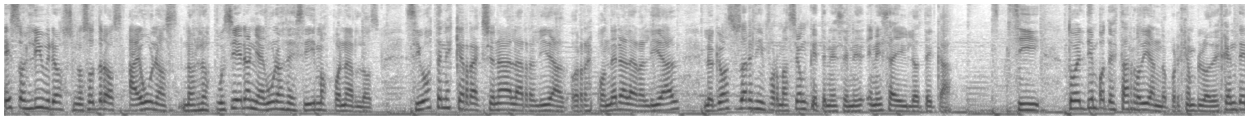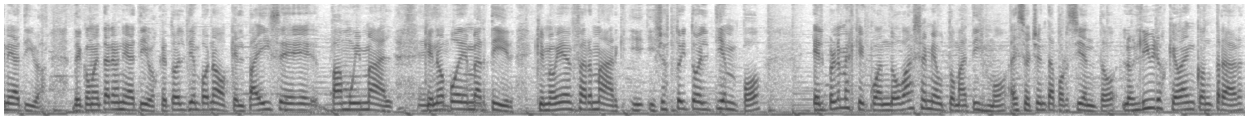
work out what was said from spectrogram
esos libros nosotros, algunos nos los pusieron y algunos decidimos ponerlos. Si vos tenés que reaccionar a la realidad o responder a la realidad, lo que vas a usar es la información que tenés en, esa biblioteca. Si todo el tiempo te estás rodeando, por ejemplo, de gente negativa, de comentarios negativos, que todo el tiempo no, que el país eh, va muy mal, que no puedo invertir, que me voy a enfermar, y yo estoy todo el tiempo el problema es que cuando vaya mi automatismo, a ese 80%, los libros que va a encontrar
